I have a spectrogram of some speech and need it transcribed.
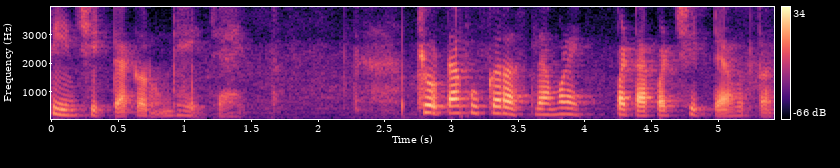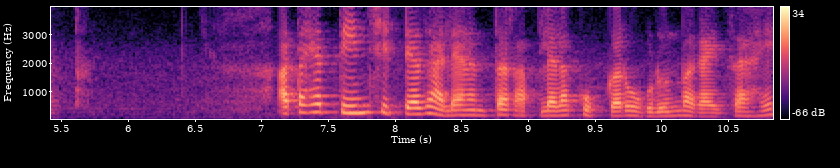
तीन शिट्ट्या करून घ्यायच्या आहेत. छोटा कुकर असल्यामुळे पटापट शिट्ट्या होतात. आता ह्या तीन शिट्ट्या झाल्यानंतर आपल्याला कुकर उघडून बघायचं आहे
